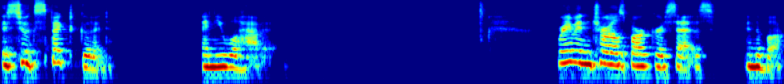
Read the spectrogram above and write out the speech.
is to expect good and you will have it. Raymond Charles Barker says in the book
